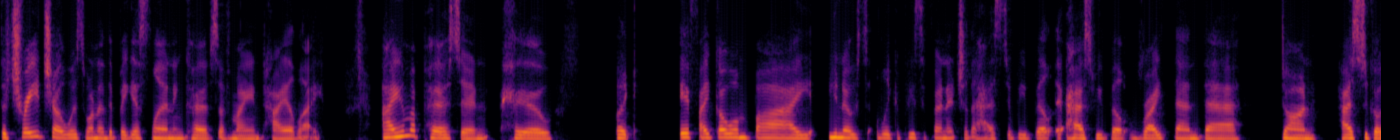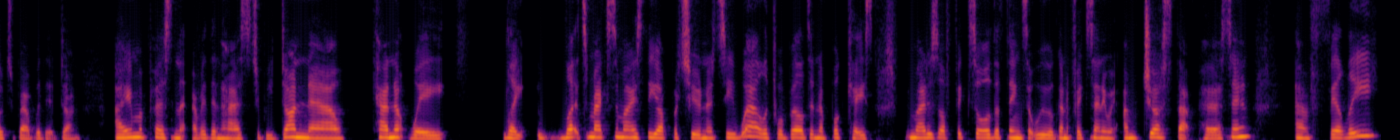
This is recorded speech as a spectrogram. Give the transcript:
The trade show was one of the biggest learning curves of my entire life. I am a person who, like, if I go and buy, you know, like a piece of furniture that has to be built, it has to be built right then, there, done, has to go to bed with it done. I am a person that everything has to be done now, cannot wait. Like, let's maximize the opportunity. Well, if we're building a bookcase, we might as well fix all the things that we were going to fix anyway. I'm just that person. And Philly,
